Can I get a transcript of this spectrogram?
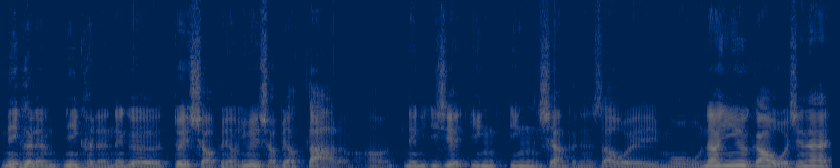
你可能你可能那个对小朋友，因为小朋友大了嘛，哈，那一些印印象可能稍微模糊。那因为刚好我现在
